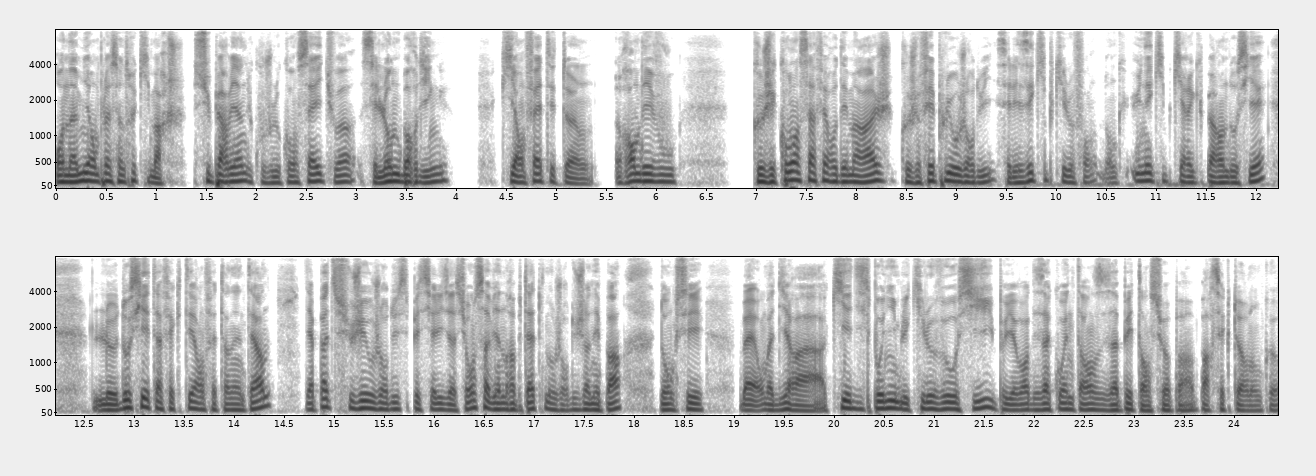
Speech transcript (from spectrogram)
On a mis en place un truc qui marche super bien, du coup, je le conseille, tu vois, c'est l'onboarding, qui en fait est un rendez-vous que j'ai commencé à faire au démarrage, que je fais plus aujourd'hui. C'est les équipes qui le font. Donc, une équipe qui récupère un dossier. Le dossier est affecté en fait en interne. Il n'y a pas de sujet aujourd'hui de spécialisation. Ça viendra peut-être, mais aujourd'hui, j'en ai pas. Donc, c'est, ben, on va dire, à qui est disponible et qui le veut aussi. Il peut y avoir des accointances, des appétences par, par secteur. Donc, euh,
